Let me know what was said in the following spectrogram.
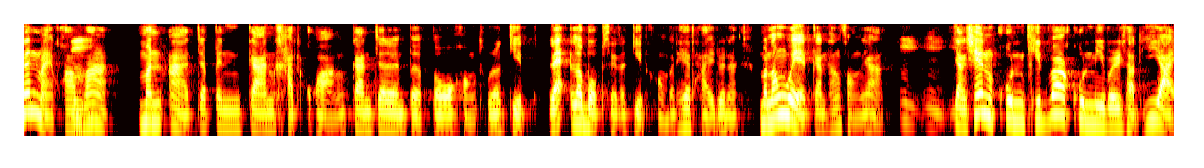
นั่นหมายความว่ามันอาจจะเป็นการขัดขวางการเจริญเติบโตของธุรกิจ และระบบเศรษฐกิจของประเทศไทยด้วยนะ มันต้องเวทกันทั้งสองอย่างอืมอืมอย่างเช่น คุณคิดว่าคุณมีบริษัทที่ใหญ่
